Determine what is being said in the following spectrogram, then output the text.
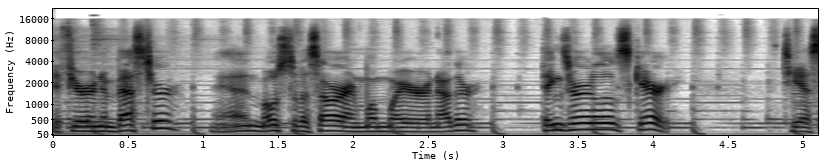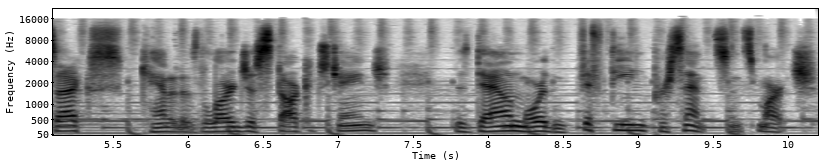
If you're an investor, and most of us are in one way or another, things are a little scary. TSX, Canada's largest stock exchange, is down more than 15% since March.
